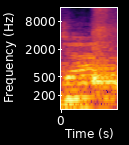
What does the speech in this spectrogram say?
die.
